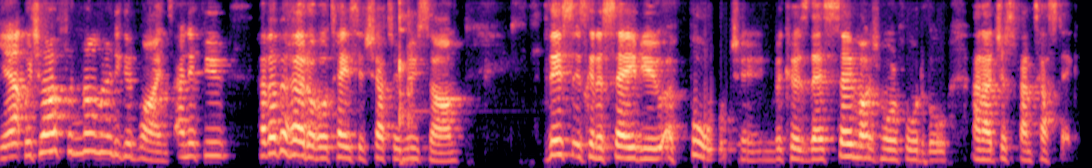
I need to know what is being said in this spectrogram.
yeah. which are phenomenally good wines. And if you have ever heard of or tasted Chateau Musar, this is going to save you a fortune because they're so much more affordable and are just fantastic.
